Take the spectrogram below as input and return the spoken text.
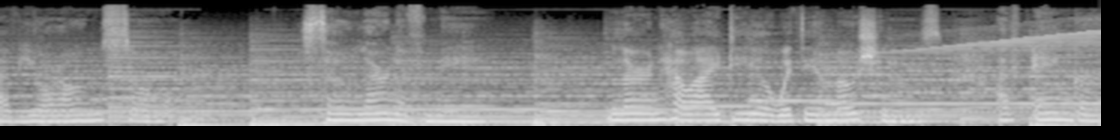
of your own soul. So learn of me. Learn how I deal with the emotions of anger,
